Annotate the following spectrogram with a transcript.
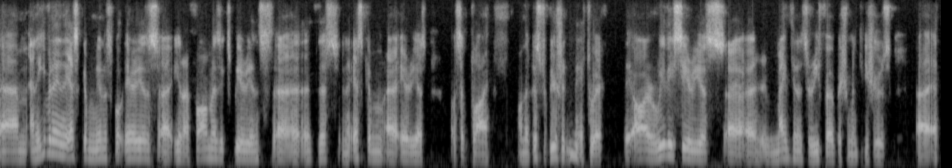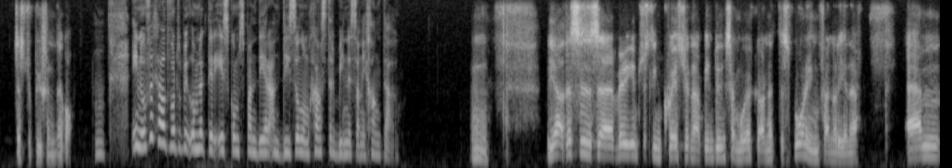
um, and even in the Eskom municipal areas, uh, you know, farmers experience uh, this in the Eskom areas of supply on the distribution network. There are really serious maintenance refurbishment issues at distribution level. Hmm. En hoeveel geld word op die oomblik deur Eskom spandeer aan diesel om gasturbines aan die gang te hou? Mm. Yeah, this is a very interesting question. I've been doing some work on it this morning, funnily enough. Um,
